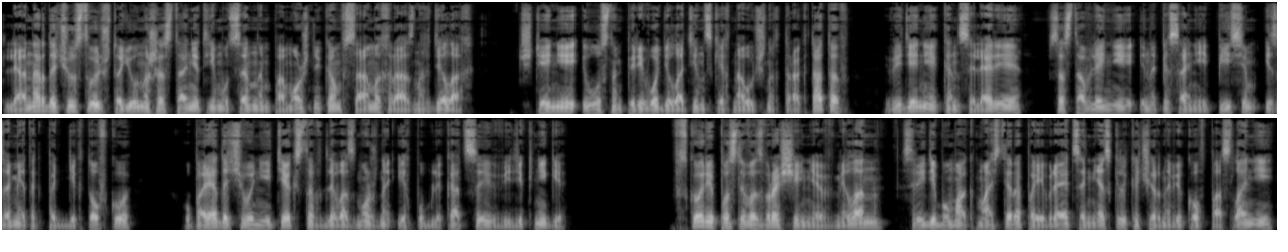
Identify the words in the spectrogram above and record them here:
Леонардо чувствует, что юноша станет ему ценным помощником в самых разных делах – чтении и устном переводе латинских научных трактатов, ведении канцелярии, составлении и написании писем и заметок под диктовку, упорядочивании текстов для возможной их публикации в виде книги. Вскоре после возвращения в Милан среди бумаг мастера появляется несколько черновиков посланий,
